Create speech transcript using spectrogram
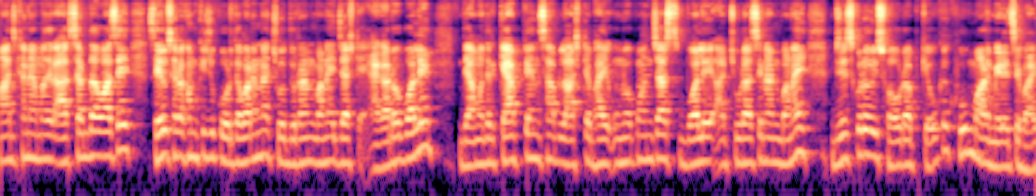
মাঝখানে আমাদের আকসার দাও আছে, সেও সেরকম কিছু করতে পারে না। চোদ্দ রান বানায় জাস্ট এগারো বলে যে আমাদের ক্যাপ্টেন সাহেব লাস্টে ভাই উনপঞ্চাশ বলে আর চুরাশি রান বানায়। বিশেষ করে ওই সৌরভকে ওকে খুব মার মেরেছে ভাই,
